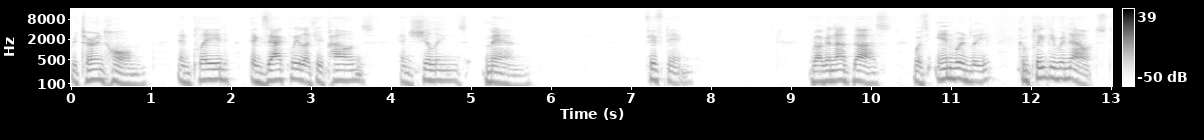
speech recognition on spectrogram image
returned home and played exactly like a pounds and shillings man. 15. Raghunath Das was inwardly completely renounced,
